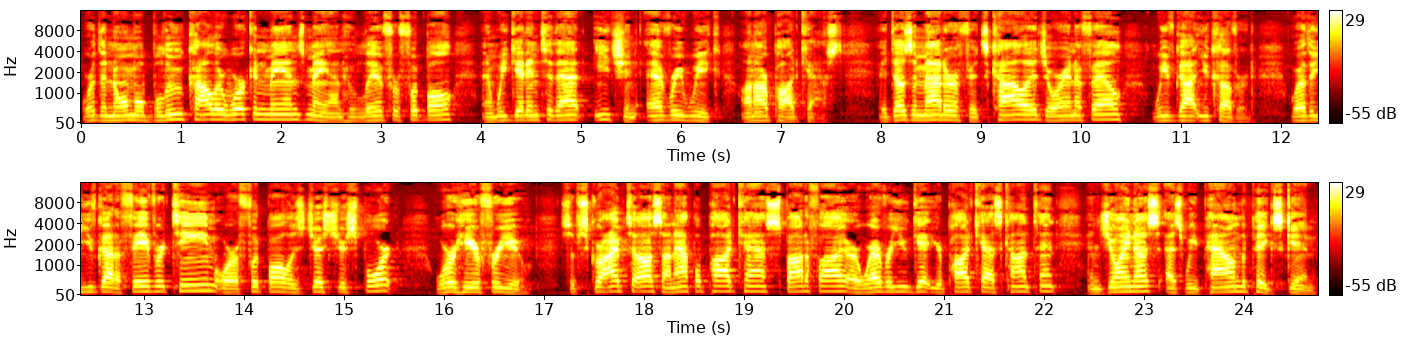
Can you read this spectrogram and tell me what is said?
We're the normal blue collar working man's man who live for football, and we get into that each and every week on our podcast. It doesn't matter if it's college or NFL, we've got you covered. Whether you've got a favorite team or if football is just your sport, we're here for you. Subscribe to us on Apple Podcasts, Spotify, or wherever you get your podcast content, and join us as we pound the pigskin.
